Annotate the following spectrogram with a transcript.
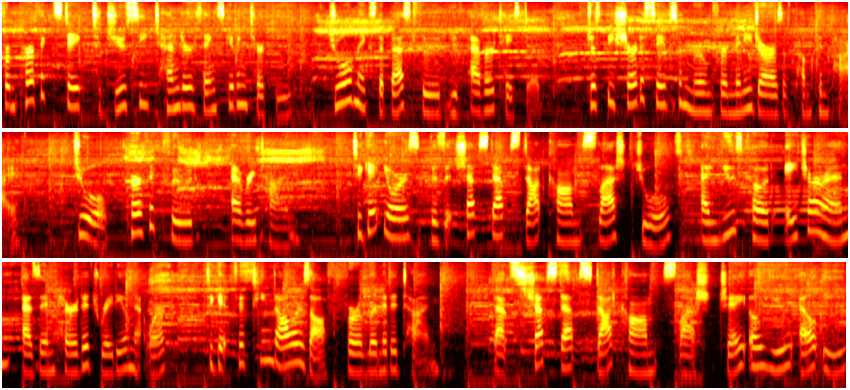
From perfect steak to juicy, tender Thanksgiving turkey, Joule makes the best food you've ever tasted. Just be sure to save some room for mini jars of pumpkin pie. Joule, perfect food every time. To get yours, visit chefsteps.com slash joule and use code HRN as in Heritage Radio Network to get $15 off for a limited time. That's chefsteps.com slash J-O-U-L-E,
